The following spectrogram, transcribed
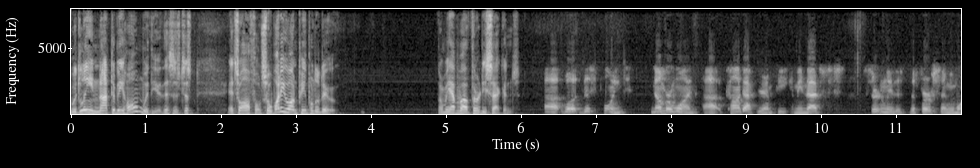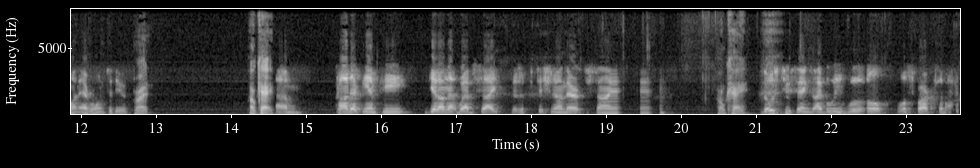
Woodleen not to be home with you. This is just it's awful. So what do you want people to do? And we have about 30 seconds. Uh, well, at this point, number one, uh, contact your MP. I mean, that's certainly the, the first thing we want everyone to do. Right. Okay. Um, contact the MP. Get on that website. There's a petition on there to sign. Okay. Those two things, I believe, will will spark some. action.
